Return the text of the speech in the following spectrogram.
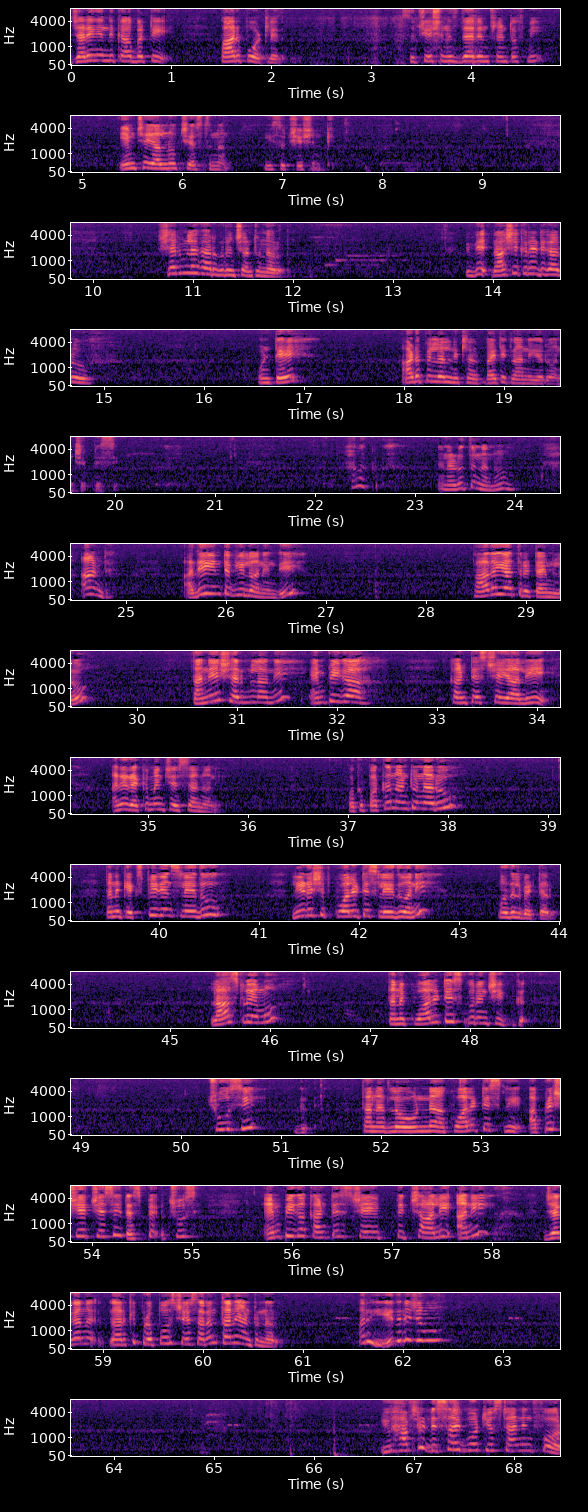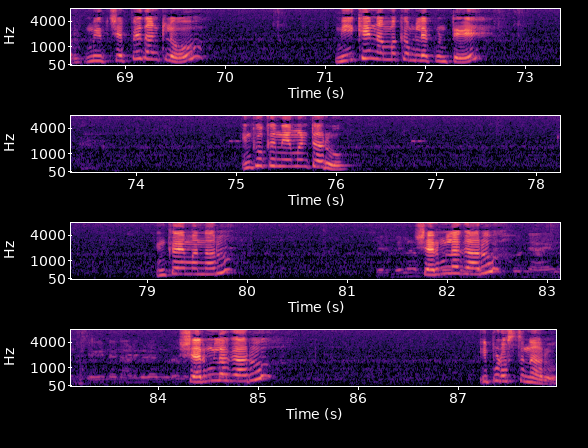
జరిగింది కాబట్టి పారిపోవట్లేదు. Situation is there in front of me ఏం చేయాలనో చేస్తున్నాను ఈ సిచ్యుయేషన్కి షర్మిల గారి గురించి అంటున్నారు. ఇవే రాజశేఖర రెడ్డి గారు ఉంటే ఆడపిల్లల్ని ఇట్లా బయటకు రానియ్యరు అని చెప్పేసి. నేను అడుగుతున్నాను. అండ్ అదే ఇంటర్వ్యూలో అనింది పాదయాత్ర టైంలో తనే షర్మిలని ఎంపీగా కంటెస్ట్ చేయాలి అని రికమెండ్ చేశాను అని. ఒక పక్కన అంటున్నారు తనకి ఎక్స్పీరియన్స్ లేదు లీడర్షిప్ క్వాలిటీస్ లేదు అని మొదలుపెట్టారు. లాస్ట్లో ఏమో తన క్వాలిటీస్ గురించి చూసి తనలో ఉన్న క్వాలిటీస్ని అప్రిషియేట్ చేసి రెస్పెక్ట్ చూసి ఎంపీగా కంటెస్ట్ చేయించాలి అని జగన్ గారికి ప్రపోజ్ చేశారని తనే అంటున్నారు. మరి ఏది నిజము? You have to decide what you standing for మీరు చెప్పే దాంట్లో మీకే నమ్మకం లేకుంటే ఇంకొకరిని ఏమంటారు? ఇంకా ఏమన్నారు? షర్మిల గారు షర్మిల గారు ఇప్పుడు వస్తున్నారు.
